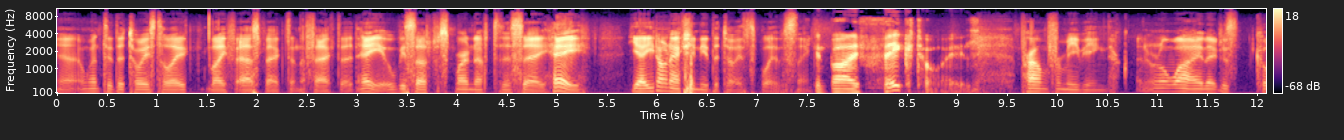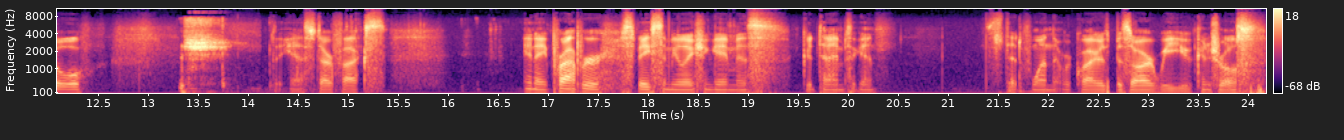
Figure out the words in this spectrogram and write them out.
Yeah, I went through the toys to life, aspect and the fact that hey, Ubisoft was smart enough to say, hey, yeah, you don't actually need the toys to play this thing. You can buy fake toys. Problem for me being I don't know why they're just cool. Yeah, Star Fox in a proper space simulation game is good times again. Instead of one that requires bizarre Wii U controls.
